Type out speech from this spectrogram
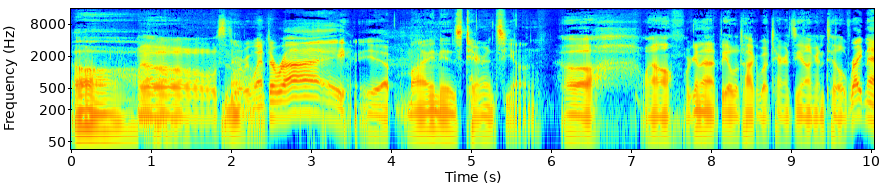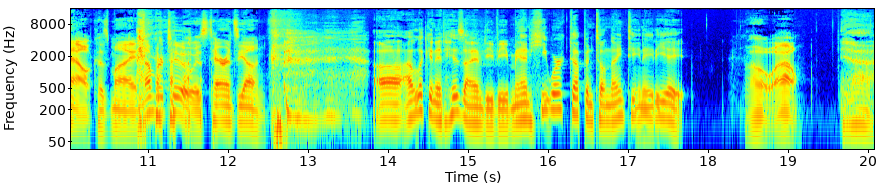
Oh, Oh, this is where we went awry. yep. Mine is Terence Young. Oh, well, we're going to not be able to talk about Terence Young until right now because my number two is Terence Young. Uh, I'm looking at his IMDb. Man, he worked up until 1988. Oh, wow. Yeah.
